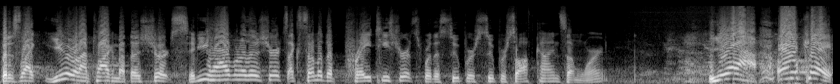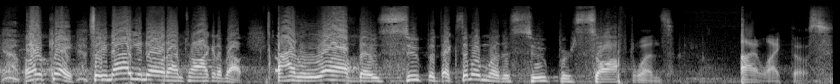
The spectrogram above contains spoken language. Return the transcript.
But it's like you know what I'm talking about, those shirts. Have you had one of those shirts? Like some of the Prey t-shirts were the super, super soft kind, some weren't. Yeah, okay, okay. So now you know what I'm talking about. I love those super, like some of them are the super soft ones. I like those.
